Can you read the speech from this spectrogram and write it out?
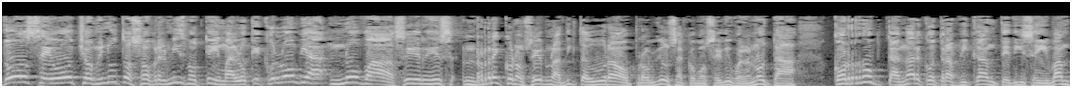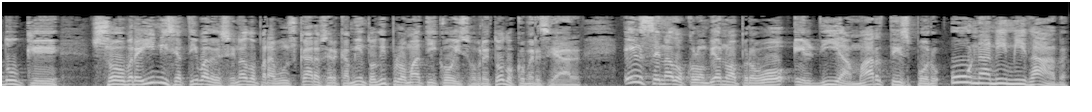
12, 8 minutos sobre el mismo tema. Lo que Colombia no va a hacer es reconocer una dictadura oprobiosa, como se dijo en la nota, corrupta, narcotraficante, dice Iván Duque, sobre iniciativa del Senado para buscar acercamiento diplomático y sobre todo comercial. El Senado colombiano aprobó el día martes por unanimidad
